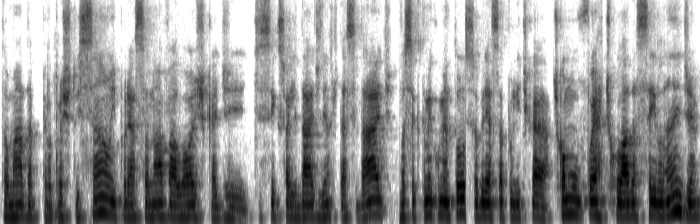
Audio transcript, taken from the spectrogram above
tomada pela prostituição e por essa nova lógica de, de, sexualidade dentro da cidade. Você que também comentou sobre essa política, de como foi articulada a Ceilândia,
